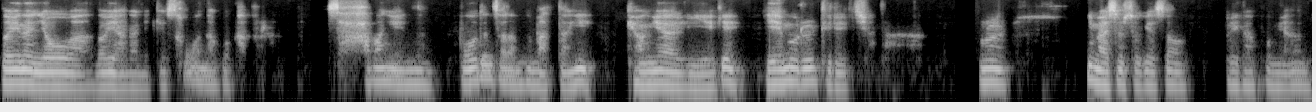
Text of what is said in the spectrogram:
너희는 여호와 너희 하나님께 서원하고 갚으라. 사방에 있는 모든 사람도 마땅히 경외할 이에게 예물을 드릴지어다. 오늘 이 말씀 속에서 우리가 보면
